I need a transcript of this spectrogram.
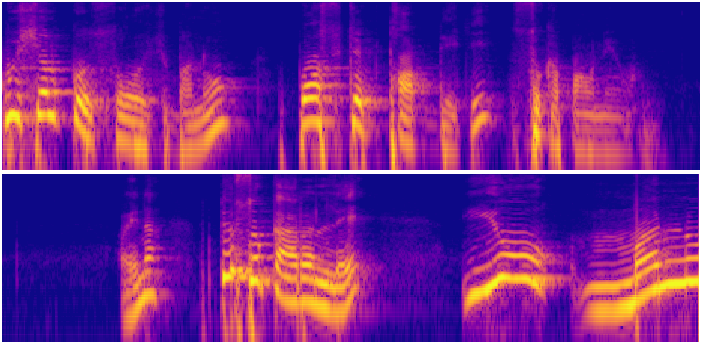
कुशलको सोच भनौँ पोजिटिभ थटदेखि सुख पाउने हो। होइन? त्यसो कारणले यो मनु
